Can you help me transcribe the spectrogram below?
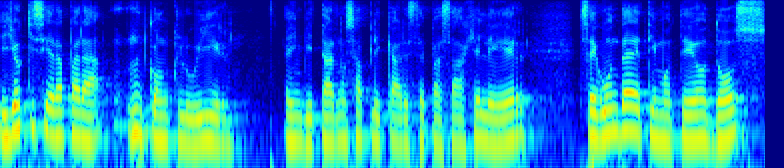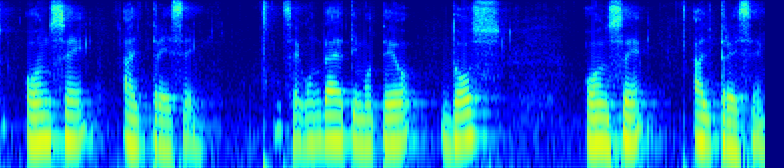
Y yo quisiera para concluir e invitarnos a aplicar este pasaje, leer segunda de Timoteo 2, 11 al 13. Segunda de Timoteo 2, 11 al 13.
